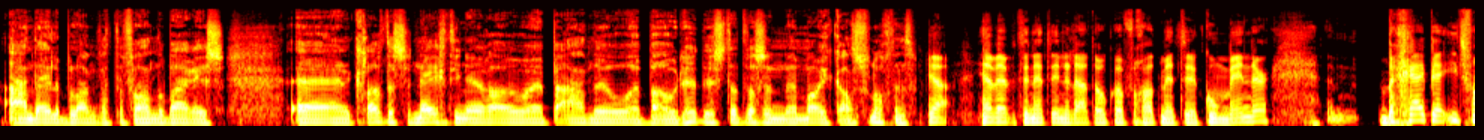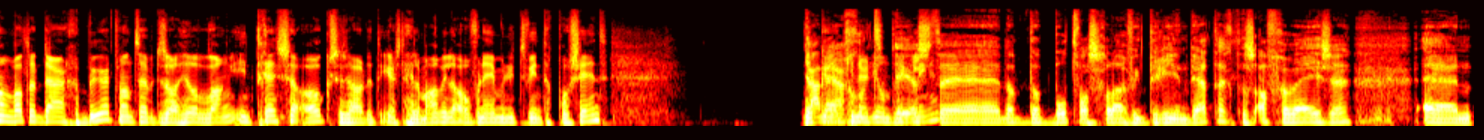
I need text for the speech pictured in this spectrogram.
aandelenbelang wat er verhandelbaar is. En ik geloof dat ze 19 euro eh, per aandeel eh, boden. Dus dat was een eh, mooie kans vanochtend. Ja. ja, we hebben het er net inderdaad ook over gehad met Koen Bender. Ehm, Begrijp jij iets van wat er daar gebeurt? Want ze hebben dus al heel lang interesse ook. Ze zouden het eerst helemaal willen overnemen, nu 20 procent. Hoe nou je naar die ontwikkelingen? Eerst, eh, dat, dat bod was geloof ik 33, dat is afgewezen. En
